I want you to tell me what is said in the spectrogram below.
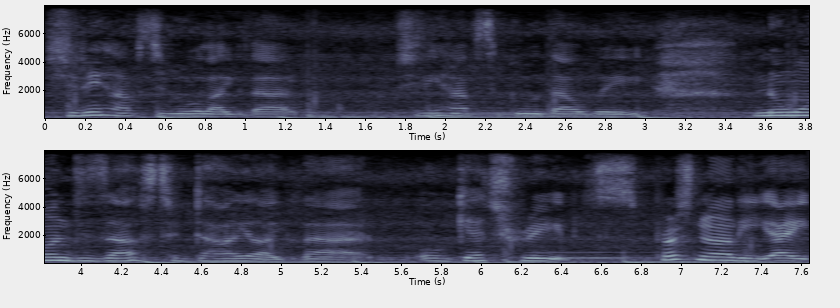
she didn't have to go like that. She didn't have to go that way. No one deserves to die like that or get raped. Personally, I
